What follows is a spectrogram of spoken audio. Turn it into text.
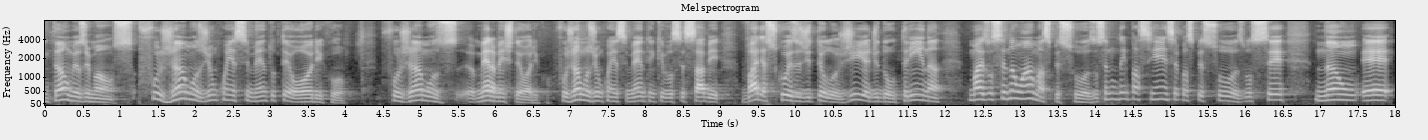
Então, meus irmãos, fujamos de um conhecimento teórico, fujamos eh, meramente teórico, fujamos de um conhecimento em que você sabe várias coisas de teologia, de doutrina, mas você não ama as pessoas, você não tem paciência com as pessoas, você não é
